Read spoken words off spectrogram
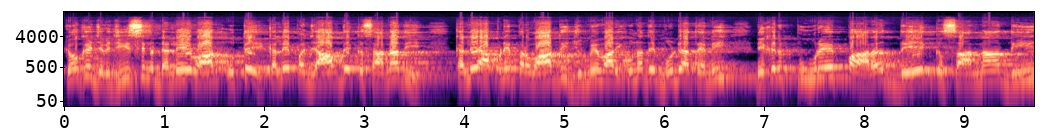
ਕਿਉਂਕਿ ਜਗਜੀਤ ਸਿੰਘ ਡੱਲੇਵਾਲ ਉੱਤੇ ਕੱਲੇ ਪੰਜਾਬ ਦੇ ਕਿਸਾਨਾਂ ਦੀ ਕੱਲੇ ਆਪਣੇ ਪਰਿਵਾਰ ਦੀ ਜ਼ਿੰਮੇਵਾਰੀ ਉਹਨਾਂ ਦੇ ਮੋਢਿਆਂ ਤੇ ਨਹੀਂ, ਲੇਕਿਨ ਪੂਰੇ ਭਾਰਤ ਦੇ ਕਿਸਾਨਾਂ ਦੀ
